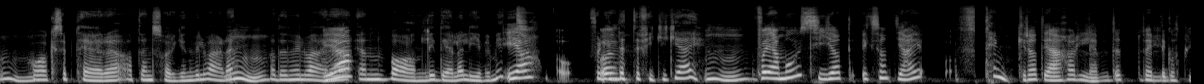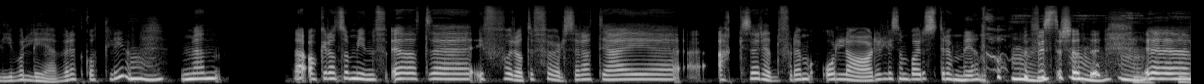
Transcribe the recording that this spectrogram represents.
mm. og akseptere at den sorgen vil være der. Mm. At den vil være Ja. en vanlig del av livet mitt. Ja, og- Fordi og- dette fikk ikke jeg. Mm. For jeg må jo si at ikke sant, jeg tenker at jeg har levd et veldig godt liv, og lever et godt liv. Mm. Men det er akkurat som min at, uh, I forhold til følelser at jeg eh, er ikke så redd for dem, og lar det liksom bare strømme gjennom, Mm. hvis du skjønner. Mm. Mm. Eh,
